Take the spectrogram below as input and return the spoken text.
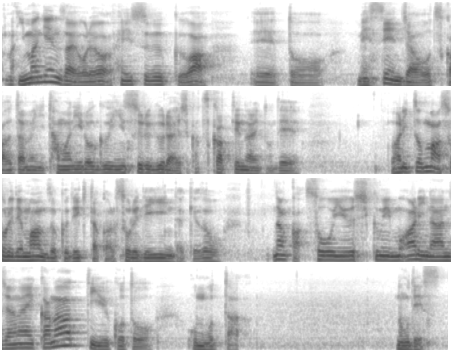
まあ、今現在俺は Facebook は、えー、とメッセンジャーを使うためにたまにログインするぐらいしか使ってないので割とまあそれで満足できたからそれでいいんだけどなんかそういう仕組みもありなんじゃないかなっていうことを思ったのです。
